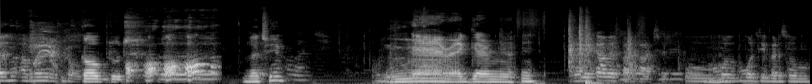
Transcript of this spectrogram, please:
Jestem Ameryką. Go oprócz. e, Leci? Nie, girl. Zamykamy partaczy. Mu- Multiversum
